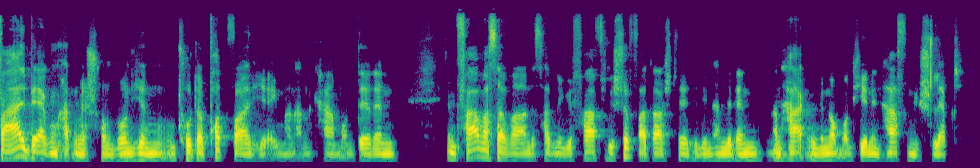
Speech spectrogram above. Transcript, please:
Wahlbergung hatten wir schon, wo hier ein, ein toter Pottwal hier irgendwann ankam und der dann im Fahrwasser war und das hat eine Gefahr für die Schifffahrt darstellte. Den haben wir dann an Haken genommen und hier in den Hafen geschleppt.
